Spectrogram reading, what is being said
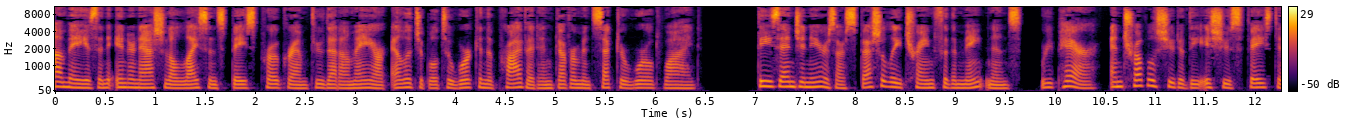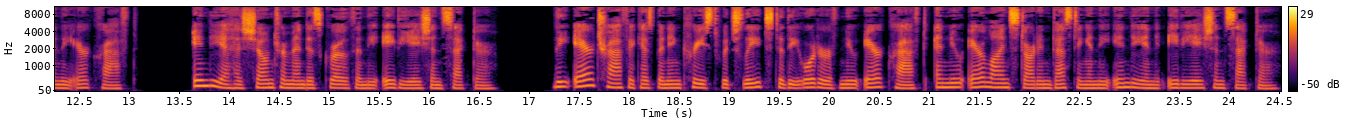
AME is an international license based program through that AME are eligible to work in the private and government sector worldwide. These engineers are specially trained for the maintenance, repair, and troubleshoot of the issues faced in the aircraft. India has shown tremendous growth in the aviation sector. The air traffic has been increased, which leads to the order of new aircraft, and new airlines start investing in the Indian aviation sector.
